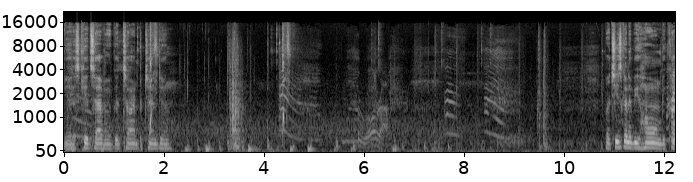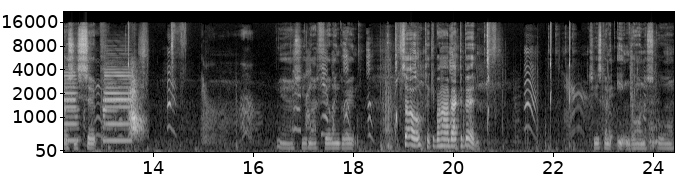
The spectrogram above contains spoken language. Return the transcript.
Yeah, this kid's having a good time pretending. But she's gonna be home because she's sick. Yeah, she's not feeling great. So, take your behind back to bed. She's gonna eat and go on to school.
